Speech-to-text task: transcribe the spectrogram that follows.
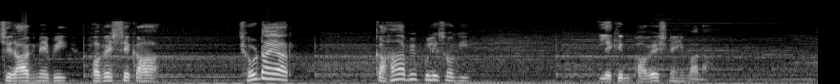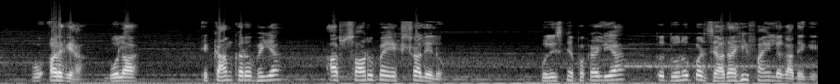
चिराग ने भी भवेश से कहा, छोड़ना यार, कहाँ अभी पुलिस होगी? लेकिन भावेश नहीं माना। वो अड़ गया, बोला, एक काम करो भैया, आप सौ रुपए एक्स्ट्रा ले लो। पुलिस ने पकड़ लिया तो दोनों पर ज़्यादा ही फाइन लगा देंगे।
